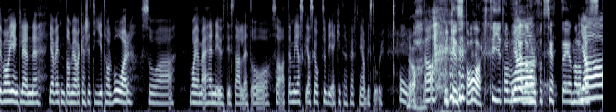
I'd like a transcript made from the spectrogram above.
det var egentligen, jag vet inte om jag var kanske 10-12 år, så eh, var jag med henne ute i stallet och sa att "Nej, men jag, ska, jag ska också bli ekiterapeut när jag blir stor. Åh, Ja. Ja, Vilken start! 10-12 år Ja. redan har du fått sett det, en av de ja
